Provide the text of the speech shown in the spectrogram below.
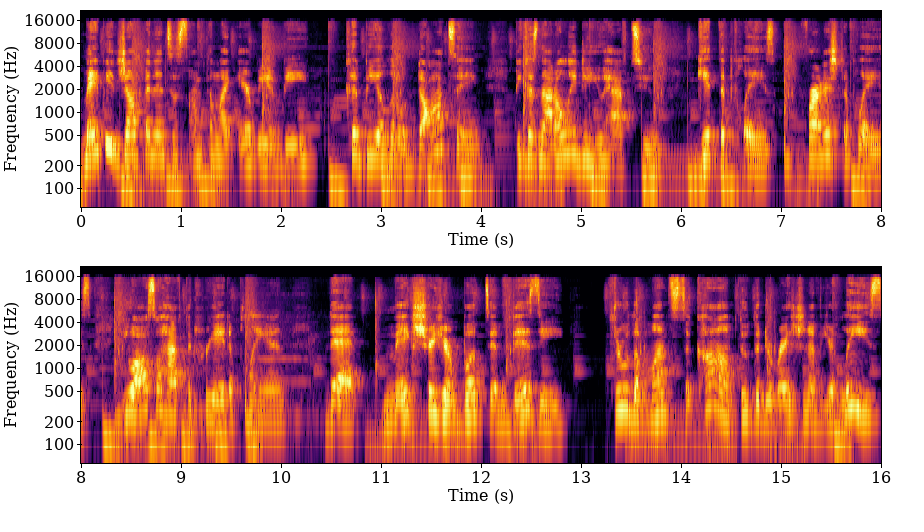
Maybe jumping into something like Airbnb could be a little daunting because not only do you have to get the place, furnish the place, you also have to create a plan that makes sure you're booked and busy through the months to come, through the duration of your lease,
